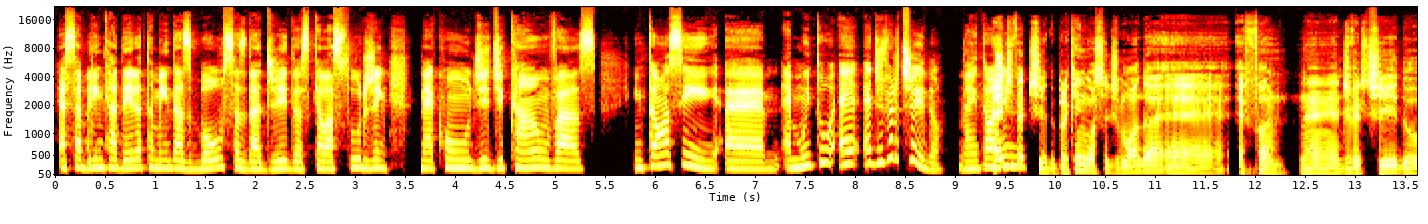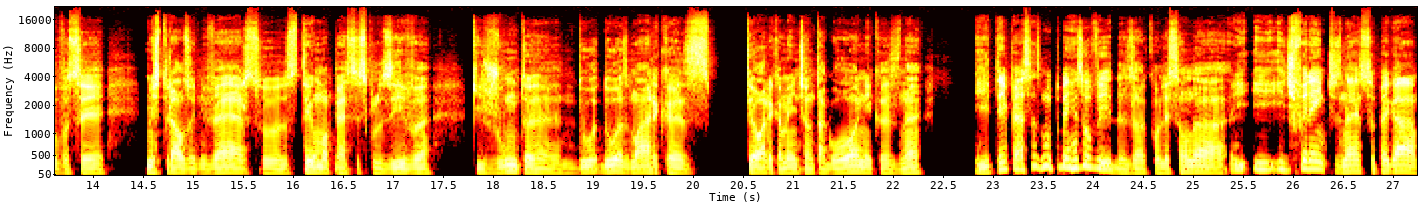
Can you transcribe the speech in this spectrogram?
essa brincadeira também das bolsas da Adidas, que elas surgem, né, com o Didi Canvas. Então, assim, é, é muito. É, é, divertido, né? Então, é gente... divertido. Para quem gosta de moda, é, é fun, né? É divertido você misturar os universos, ter uma peça exclusiva que junta duas marcas teoricamente antagônicas, né? E tem peças muito bem resolvidas, a coleção da. E, e, e diferentes, né? Se você pegar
